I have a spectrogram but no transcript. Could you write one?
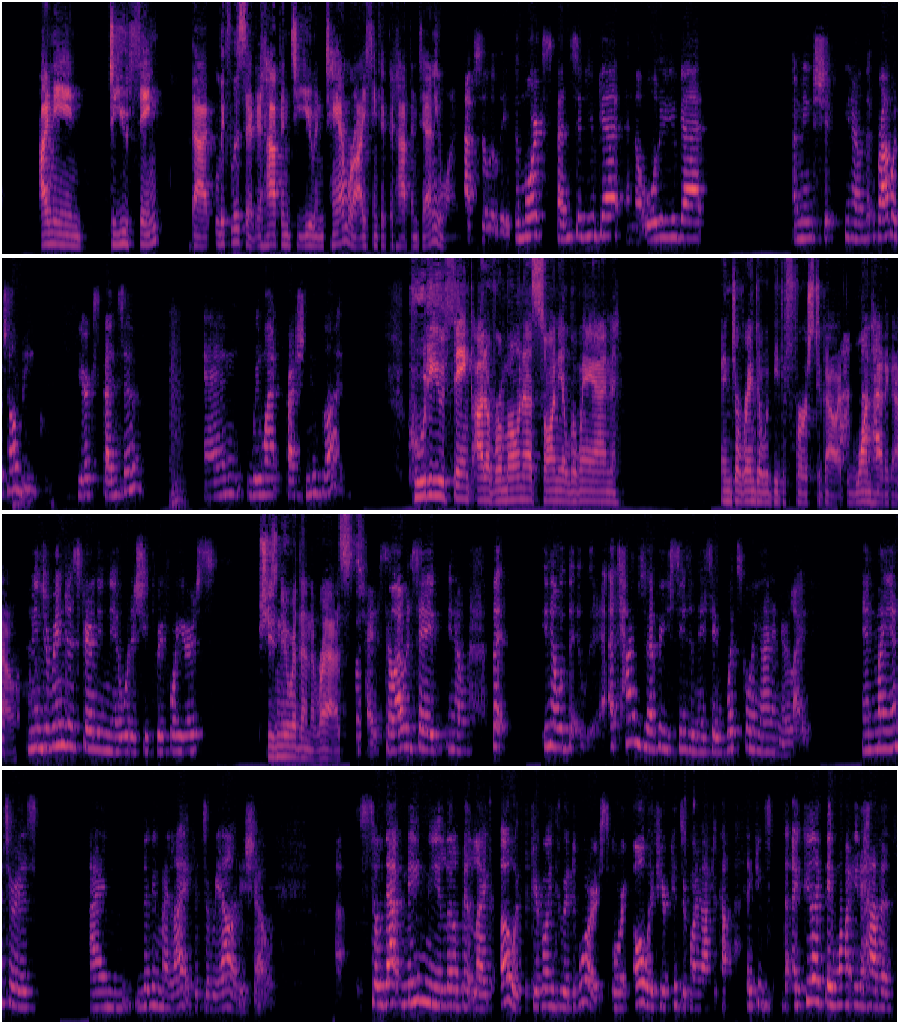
I mean, do you think that listen it happened to you and tamara i think it could happen to anyone. Absolutely. The more expensive you get and the older you get i mean you know bravo told me you're expensive and we want fresh new blood. Who do you think out of ramona sonja luann and dorinda would be the first to go if one had to go? I mean dorinda is fairly new. What is she three four years? She's newer than the rest. Okay so i would say you know but you know, at times every season they say, What's going on in your life? And my answer is, I'm living my life. It's a reality show. So that made me a little bit like, oh, if you're going through a divorce, or oh, if your kids are going off to college, like you, I feel like they want you to have a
